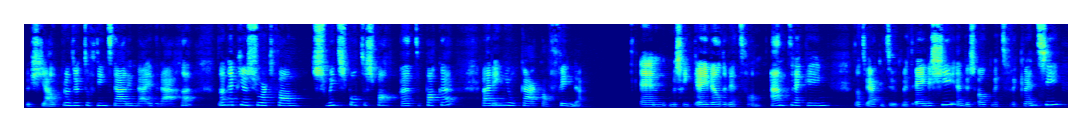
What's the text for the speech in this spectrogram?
dus jouw product of dienst daarin bijdragen? Dan heb je een soort van sweet spot te, eh, te pakken waarin je elkaar kan vinden. En misschien ken je wel de wet van aantrekking. Dat werkt natuurlijk met energie en dus ook met frequentie.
